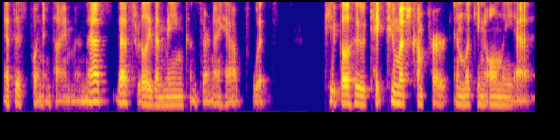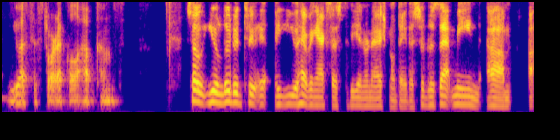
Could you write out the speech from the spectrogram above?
at this point in time. And that's that's really the main concern I have with people who take too much comfort in looking only at US historical outcomes. So you alluded to uh, you having access to the international data. So does that mean um, uh,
